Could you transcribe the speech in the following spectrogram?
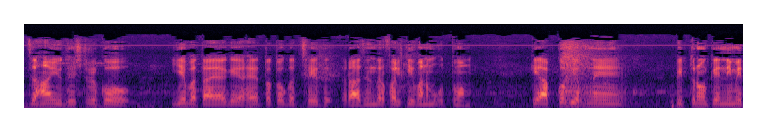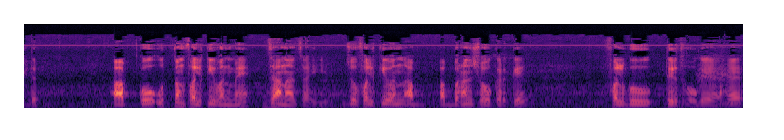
जहाँ युधिष्ठिर को ये बताया गया है ततो गच्छेद राजेंद्र फल की वनम उत्तम कि आपको भी अपने पितरों के निमित्त आपको उत्तम फलकी वन में जाना चाहिए। जो फलकी वन अब अपभ्रंश होकर के फल्गु तीर्थ हो गया है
